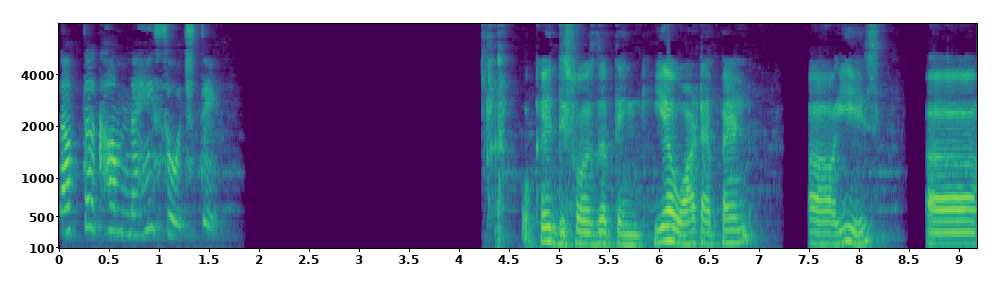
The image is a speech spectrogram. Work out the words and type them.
तब तक हम नहीं सोचते। Okay this was the thing. Here uh, is uh,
